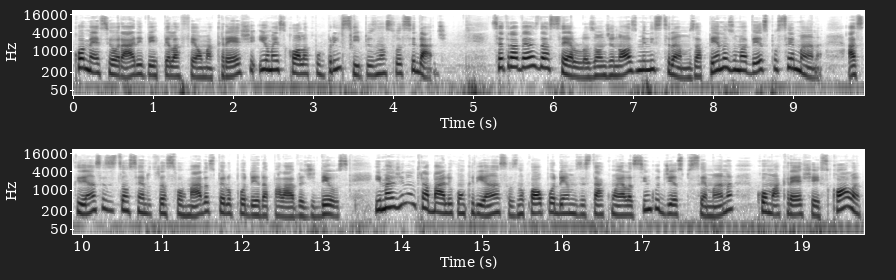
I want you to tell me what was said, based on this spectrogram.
Comece a orar e ver pela fé uma creche e uma escola por princípios na sua cidade. Se através das células onde nós ministramos apenas uma vez por semana, as crianças estão sendo transformadas pelo poder da palavra de Deus, imagine um trabalho com crianças no qual podemos estar com elas cinco dias por semana, como a creche e a escola?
